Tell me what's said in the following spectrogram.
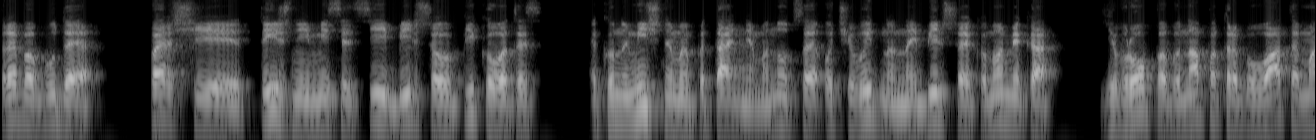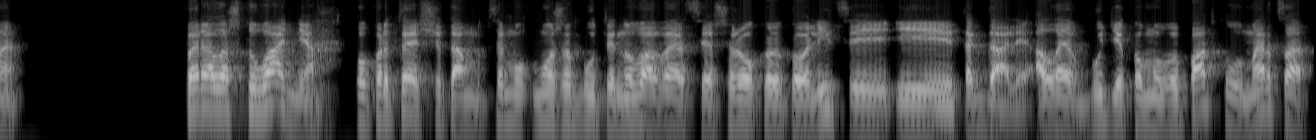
треба буде перші тижні, місяці більше опікуватись економічними питаннями. Ну, це очевидно, найбільша економіка Європи вона потребуватиме перелаштування, попри те, що там це може бути нова версія широкої коаліції і так далі. Але в будь-якому випадку у Мерца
